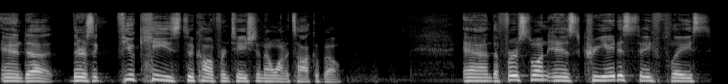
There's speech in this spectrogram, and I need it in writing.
And uh, there's a few keys to confrontation I want to talk about. And the first one is create a safe place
